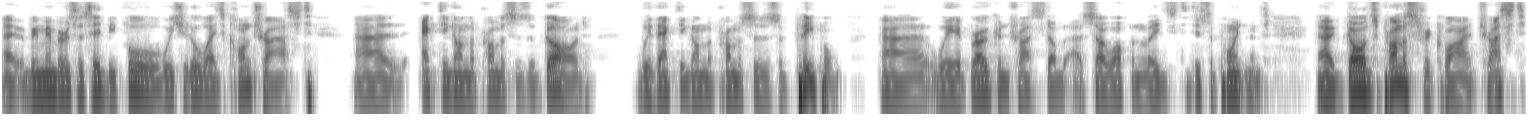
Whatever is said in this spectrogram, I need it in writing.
remember, as I said before, we should always contrast acting on the promises of God with acting on the promises of people uh, where broken trust so often leads to disappointment. Uh, God's promise required trust,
